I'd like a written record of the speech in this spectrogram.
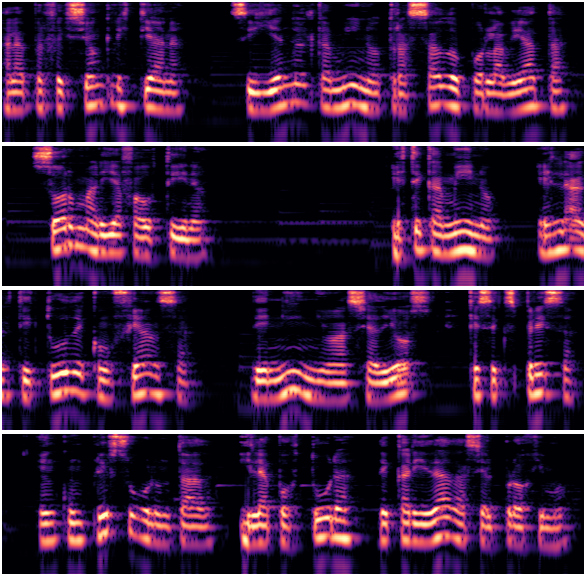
a la perfección cristiana siguiendo el camino trazado por la beata Sor María Faustina. Este camino es la actitud de confianza de niño hacia Dios que se expresa en cumplir su voluntad y la postura de caridad hacia el prójimo.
